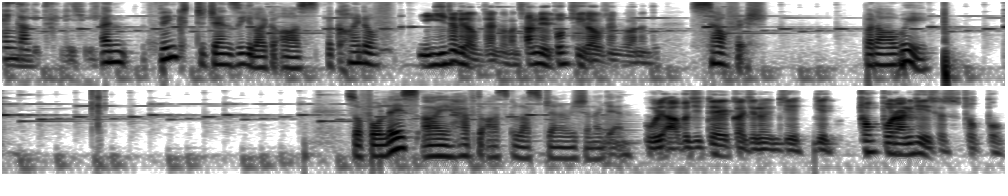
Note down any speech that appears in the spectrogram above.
생각이 틀리지. and think to Gen Z like us a kind of 이기적이라고 생각한 삶의 법칙이라고 생각하는데 selfish. But are we? So for this, I have to ask last generation again. 우리 아버지 때까지는 이제 이게 족보라는 게 있었어 족보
